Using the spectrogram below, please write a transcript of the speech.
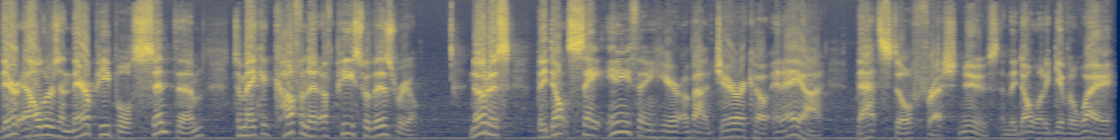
their elders and their people sent them to make a covenant of peace with Israel. Notice they don't say anything here about Jericho and Ai. that's still fresh news, and they don't want to give it away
